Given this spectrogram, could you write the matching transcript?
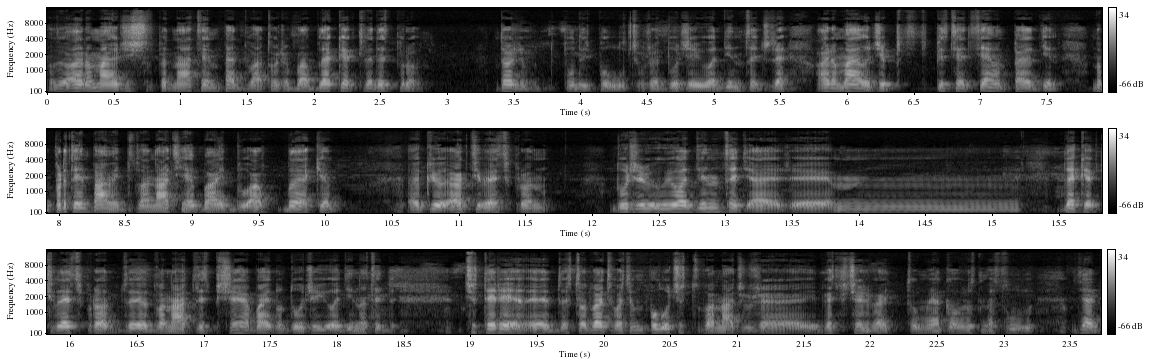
RMI G615 MP2 тоже. Black Active 10 Pro. Тоже будет получше уже. Дуже U11 вже. RMI G57 MP1. Ну, при тим пам'ять 12 ГБ, а Black Active 10 Pro ну, Дуже U11, а, е, м, Black Active 10 Pro 12 ГБ, ну, дуже U11 4 е, до 128 получше 112 уже 256 ГБ. Тому я говорю, смысл взять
